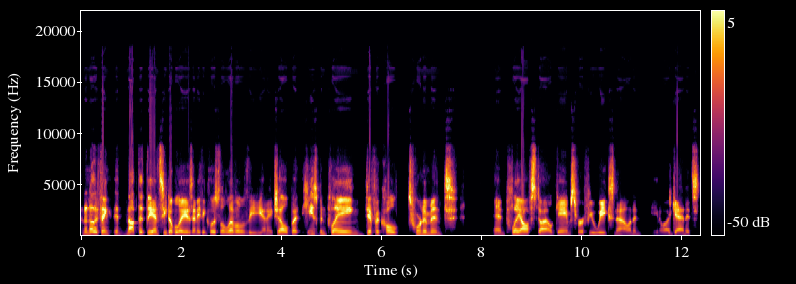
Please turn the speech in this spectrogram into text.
and another thing, not that the NCAA is anything close to the level of the NHL, but he's been playing difficult tournament and playoff style games for a few weeks now. And, then, you know, again, it's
